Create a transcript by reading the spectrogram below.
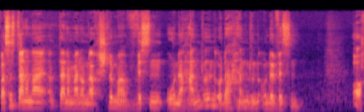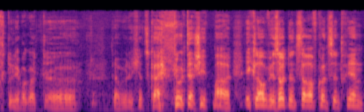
Was ist deiner, deiner Meinung nach schlimmer? Wissen ohne Handeln oder Handeln ohne Wissen? Ach du lieber Gott, äh, da würde ich jetzt keinen Unterschied machen. Ich glaube, wir sollten uns darauf konzentrieren,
